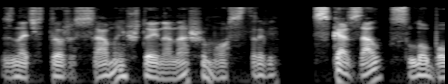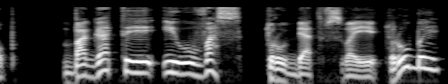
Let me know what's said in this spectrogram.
«Значит, то же самое, что и на нашем острове», — сказал Слобоб. «Богатые и у вас трубят в свои трубы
